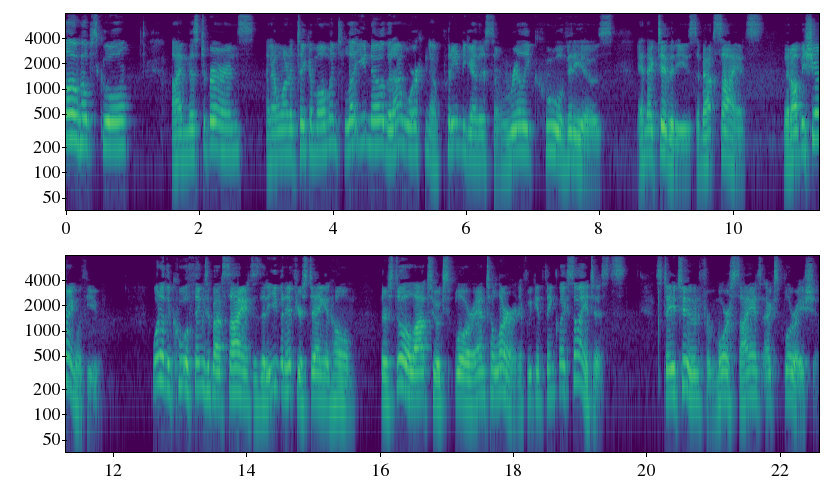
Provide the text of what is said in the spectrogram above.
Hello, Hope School. I'm Mr. Burns, and I want to take a moment to let you know that I'm working on putting together some really cool videos and activities about science that I'll be sharing with you. One of the cool things about science is that even if you're staying at home, there's still a lot to explore and to learn if we can think like scientists. Stay tuned for more science exploration.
